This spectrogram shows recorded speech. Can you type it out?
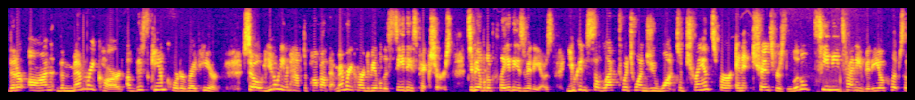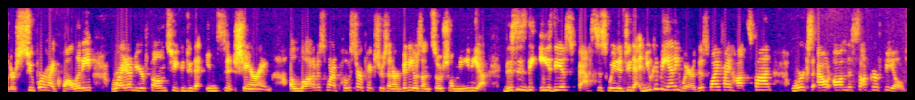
that are on the memory card of this camcorder right here. So you don't even have to pop out that memory card to be able to see these pictures, to be able to play these videos. You can select which ones you want to transfer and it transfers little teeny tiny video clips that are super high quality right onto your phone so you can do that instant sharing. A lot of us want to post our pictures and our videos on social media. This is the easiest, fastest way to do that. And you can be anywhere. This Wi-Fi hotspot works out on the soccer field.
